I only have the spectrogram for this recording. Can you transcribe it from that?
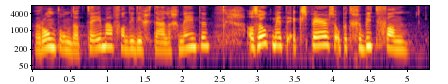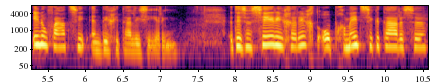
rondom dat thema van die digitale gemeente. Als ook met experts op het gebied van innovatie en digitalisering. Het is een serie gericht op gemeentesecretarissen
